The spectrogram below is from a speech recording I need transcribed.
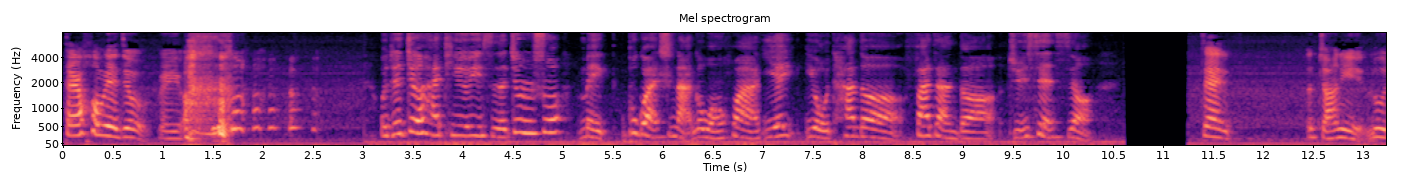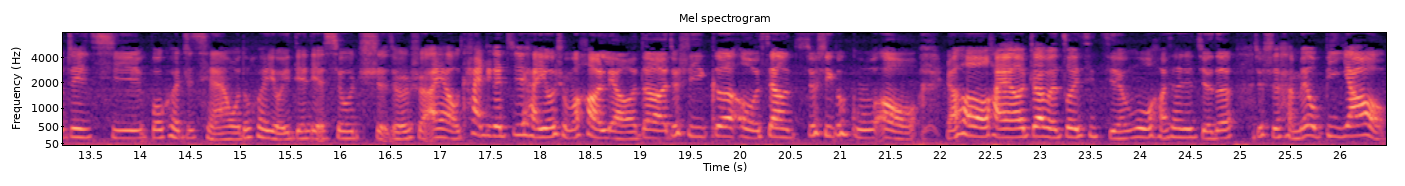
但是后面就没有。我觉得这个还挺有意思的，就是说每不管是哪个文化，也有它的发展的局限性。在找你录这期播客之前，我都会有一点点羞耻，就是说，哎呀，我看这个剧还有什么好聊的？就是一个偶像，就是一个古偶，然后还要专门做一期节目，好像就觉得就是很没有必要。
